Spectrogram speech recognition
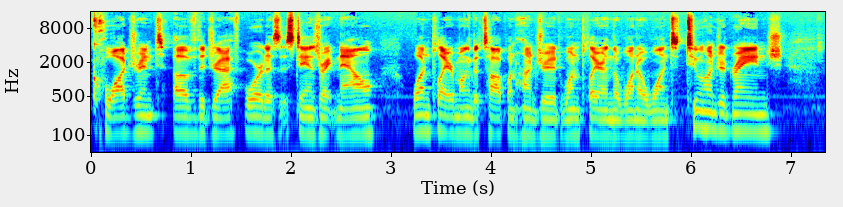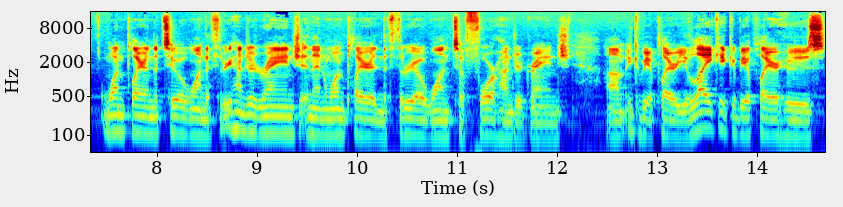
quadrant of the draft board as it stands right now. One player among the top 100, one player in the 101 to 200 range, one player in the 201 to 300 range, and then one player in the 301 to 400 range. Um, it could be a player you like. It could be a player who's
